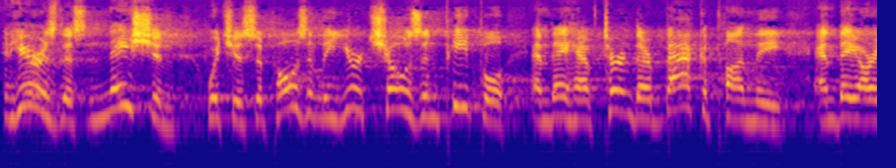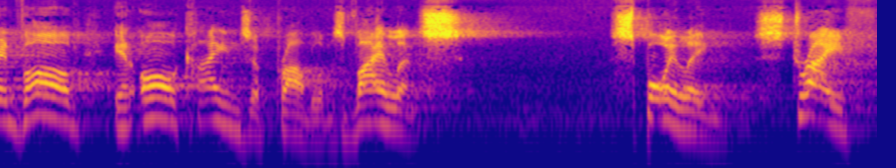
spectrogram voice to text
And here is this nation which is supposedly your chosen people, and they have turned their back upon thee, and they are involved in all kinds of problems violence, spoiling, strife,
